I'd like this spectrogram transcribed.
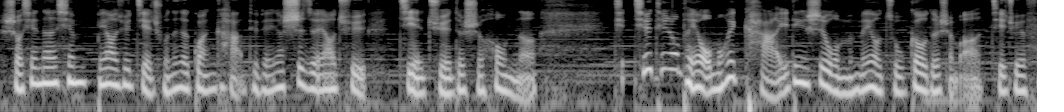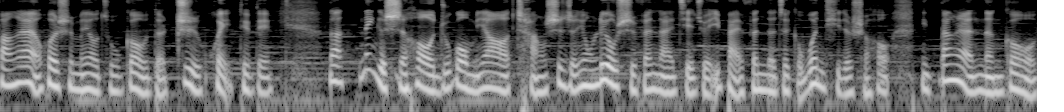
首先呢，先不要去解除那个关卡，对不对？要试着要去解决的时候呢，其其实听众朋友，我们会卡，一定是我们没有足够的什么解决方案，或者是没有足够的智慧，对不对？那那个时候，如果我们要尝试着用六十分来解决一百分的这个问题的时候，你当然能够。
